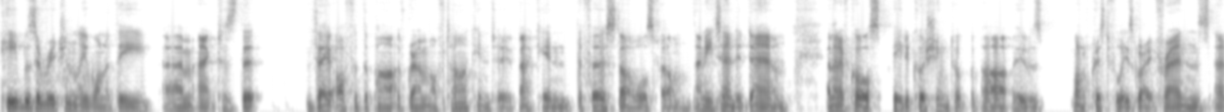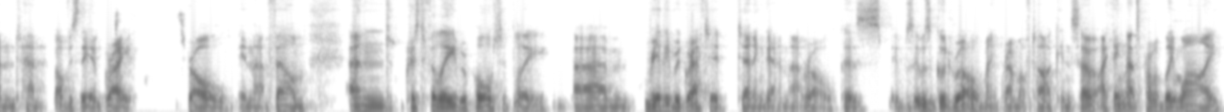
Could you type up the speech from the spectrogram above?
he was originally one of the um, actors that they offered the part of grand moff tarkin to back in the first star wars film and he turned it down and then of course peter cushing took the part who was one of christopher lee's great friends and had obviously a great role in that film. And christopher lee reportedly um, really regretted turning down that role because it was it was a good role Matt Grand Moff Tarkin. So I think that's probably why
